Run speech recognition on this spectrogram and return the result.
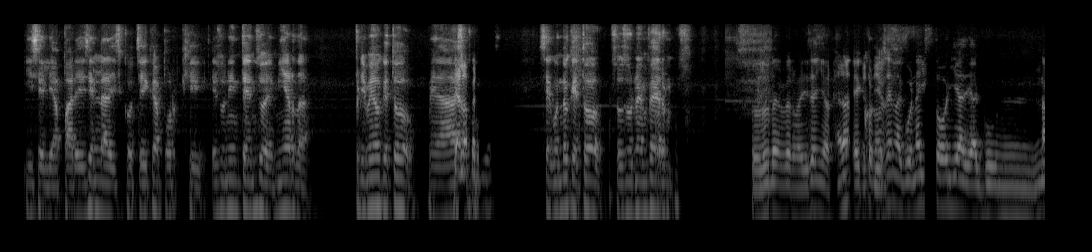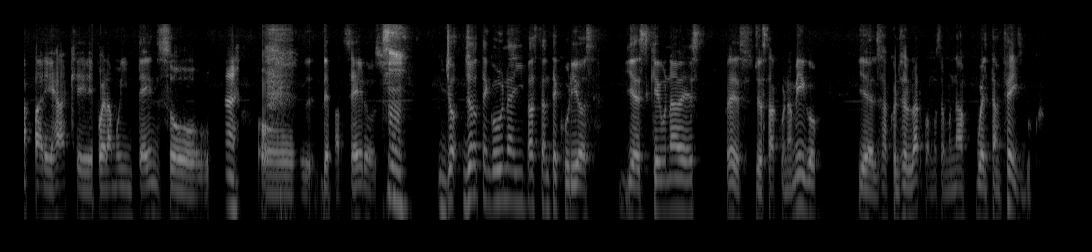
y se le aparece en la discoteca porque es un intenso de mierda, primero que todo, me da asco. Segundo que todo, sos un enfermo. Sos una enferma, sí, señor. Eh. ¿Conocen alguna historia de alguna pareja que fuera muy intenso Ah. o de parceros? Yo, yo tengo una ahí bastante curiosa. Y es que una vez, pues yo estaba con un amigo y él sacó el celular, vamos a dar una vuelta en Facebook.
